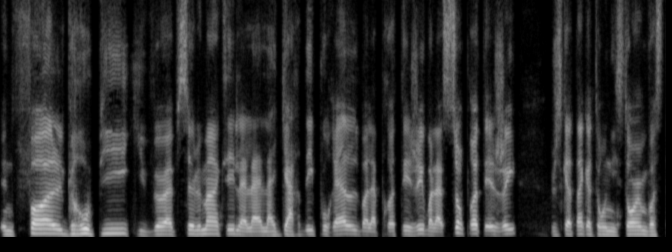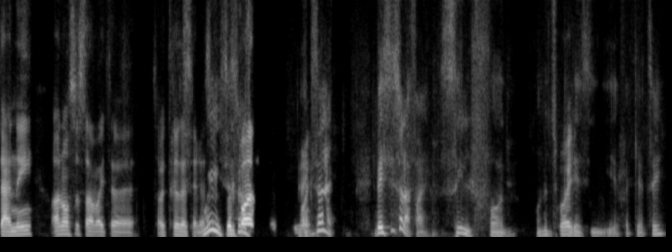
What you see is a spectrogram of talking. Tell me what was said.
une folle groupie qui veut absolument la, la, la, garder pour elle, va la protéger, va la surprotéger jusqu'à temps que Tony Storm va se tanner. Ah non, ça, ça va être, euh, ça va être très intéressant. Oui, c'est le fun. Exact. Mais c'est ça l'affaire. C'est le fun. On a du plaisir. Fait que, tu sais,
